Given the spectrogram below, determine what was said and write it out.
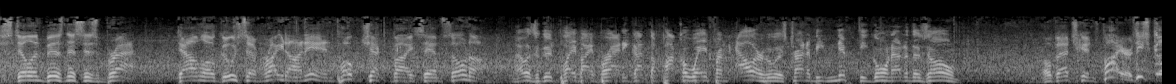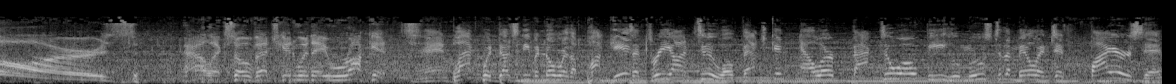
Still in business is Bratt. Down low, Gusev right on in. Poke checked by Samsonov. That was a good play by Bratt. He got the puck away from Eller, who was trying to be nifty going out of the zone. Ovechkin fires. He scores! Alex Ovechkin with a rocket. And Blackwood doesn't even know where the puck is. A three on two. Ovechkin, Eller, back to Ovi, who moves to the middle and just fires it.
